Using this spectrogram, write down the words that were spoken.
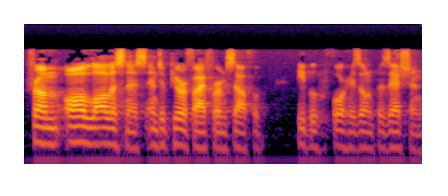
from all lawlessness and to purify for himself people for his own possession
